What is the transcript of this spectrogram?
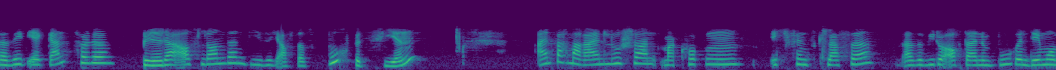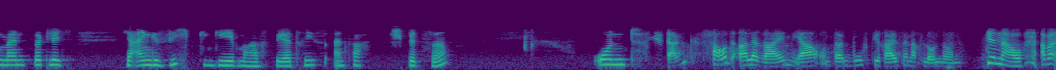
Da seht ihr ganz tolle Bilder aus London, die sich auf das Buch beziehen. Einfach mal reinluschern, mal gucken. Ich find's klasse. Also wie du auch deinem Buch in dem Moment wirklich ja ein Gesicht gegeben hast, Beatrice. Einfach spitze. Und vielen Dank. Schaut alle rein, ja, und dann bucht die Reise nach London. Genau, aber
